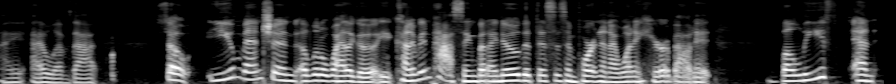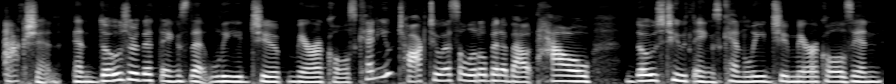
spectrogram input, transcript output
I, I love that. So you mentioned a little while ago, kind of in passing, but I know that this is important and I want to hear about it. Belief and action. And those are the things that lead to miracles. Can you talk to us a little bit about how those two things can lead to miracles in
